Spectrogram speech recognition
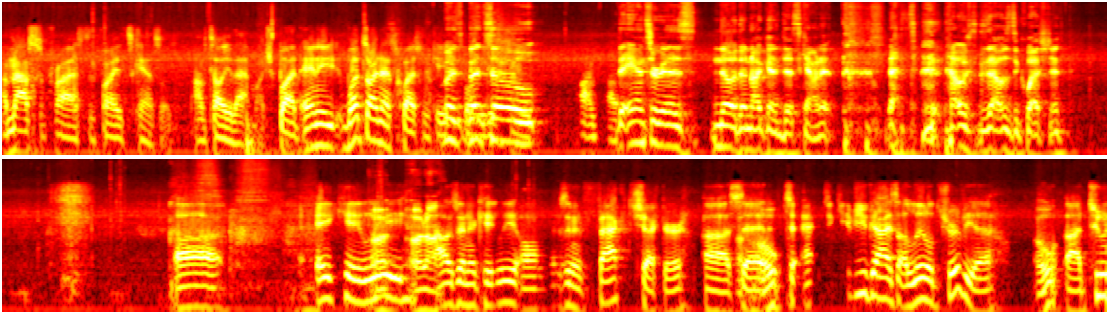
I'm not surprised the fight's canceled. I'll tell you that much. But any, what's our next question, Kate? But but so the answer is no. They're not going to discount it. That's that was that was the question. Uh, AK Lee. Alexander K. Lee, our resident fact checker, uh, said to, to give you guys a little trivia. Oh, Uh, two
